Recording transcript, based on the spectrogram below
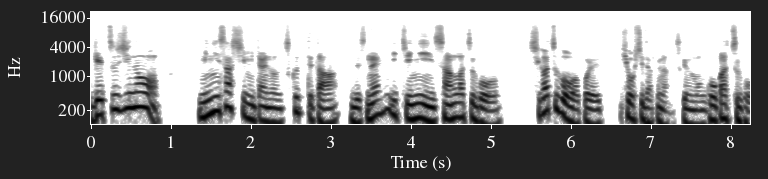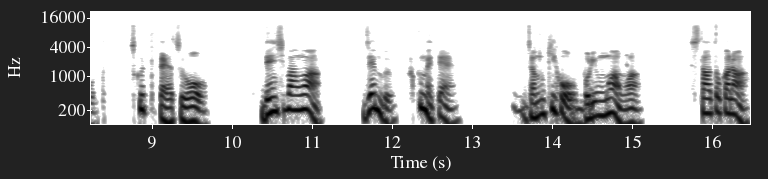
月次のミニ冊子みたいなのを作ってたんですね。1、2、3月号。4月号はこれ表紙だけなんですけども、5月号と作ってたやつを、電子版は全部含めて、ザム記法ボリューム1は、スタートから、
